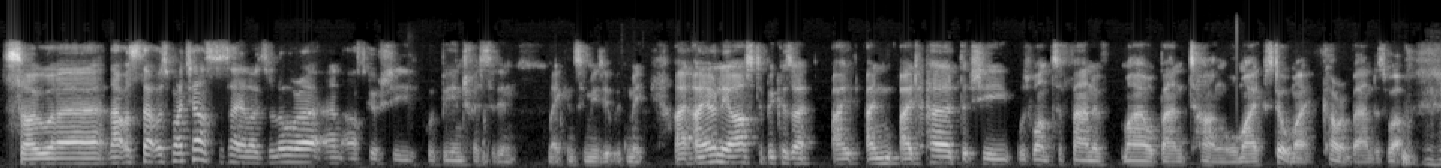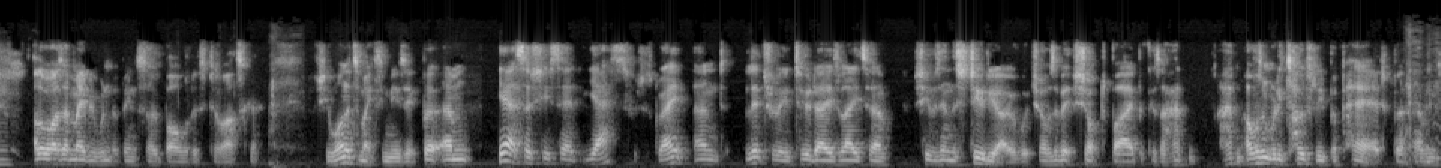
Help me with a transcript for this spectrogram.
So uh, that was that was my chance to say hello to Laura and ask her if she would be interested in making some music with me. I, I only asked her because I, I, I would heard that she was once a fan of my old band Tongue, or my still my current band as well. Mm-hmm. Otherwise, I maybe wouldn't have been so bold as to ask her if she wanted to make some music. But um, yeah, so she said yes, which was great. And literally two days later, she was in the studio, which I was a bit shocked by because I hadn't I, hadn't, I wasn't really totally prepared, but um,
